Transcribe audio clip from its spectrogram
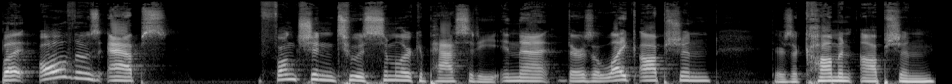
But all of those apps function to a similar capacity in that there's a like option, there's a comment option,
